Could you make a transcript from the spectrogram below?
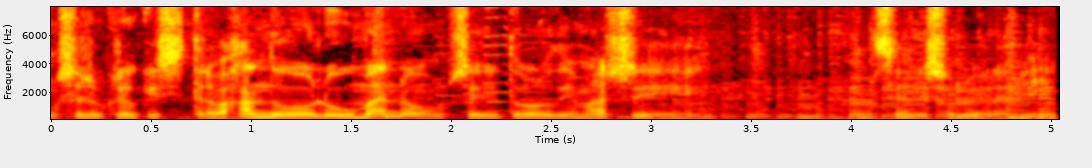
O sea, yo creo que si trabajando lo humano, se- todo lo demás se, se resolverá bien.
